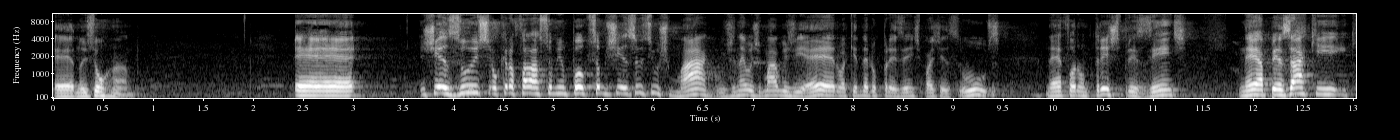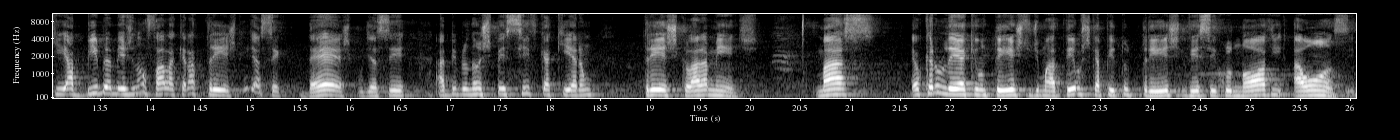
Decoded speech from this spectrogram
é, nos honrando. É, Jesus, eu quero falar sobre um pouco sobre Jesus e os magos, né? Os magos vieram, aqui deram presente para Jesus, né? Foram três presentes né? Apesar que, que a Bíblia mesmo não fala que era três, podia ser dez, podia ser. A Bíblia não especifica que eram três claramente. Mas eu quero ler aqui um texto de Mateus capítulo 3, versículo 9 a 11.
